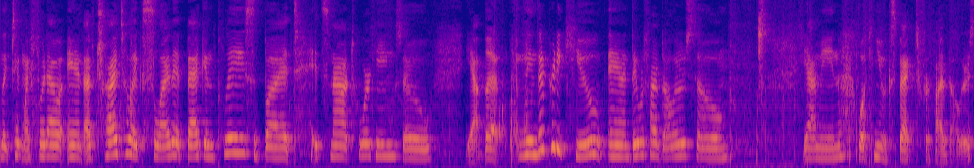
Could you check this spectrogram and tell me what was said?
like take my foot out and I've tried to like slide it back in place but it's not working so yeah but I mean they're pretty cute and they were five dollars so yeah I mean what can you expect for five dollars?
